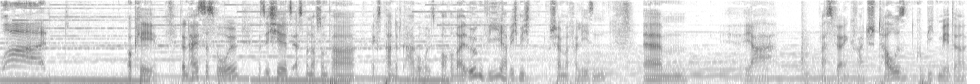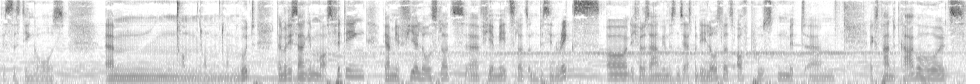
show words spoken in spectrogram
What? Okay, dann heißt das wohl, dass ich hier jetzt erstmal noch so ein paar Expanded Cargo Holz brauche, weil irgendwie habe ich mich scheinbar verlesen. Ähm, ja, was für ein Quatsch. 1000 Kubikmeter ist das Ding groß. Ähm, gut, dann würde ich sagen, gehen wir mal aufs Fitting. Wir haben hier vier Low-Slots, äh, vier Mate-Slots und ein bisschen Rigs. Und ich würde sagen, wir müssen zuerst mal die Low-Slots aufpusten mit ähm, Expanded Cargo Holz.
